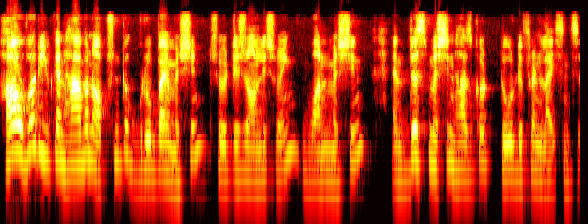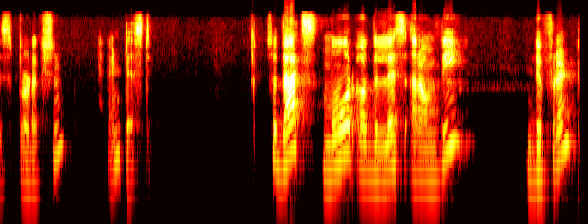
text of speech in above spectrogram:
However, you can have an option to group by machine. So it is only showing one machine and this machine has got two different licenses, production and testing. So that's more or the less around the different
